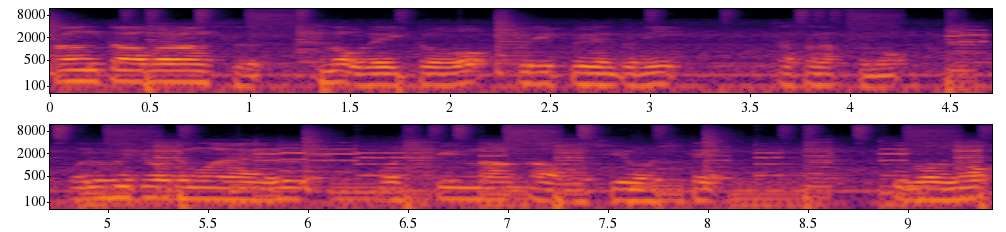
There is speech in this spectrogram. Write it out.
カウンターバランスのウェイトをグリップエンドに出さなくてもゴルフ場でもらえる押しピンマーカーを使用して希望の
